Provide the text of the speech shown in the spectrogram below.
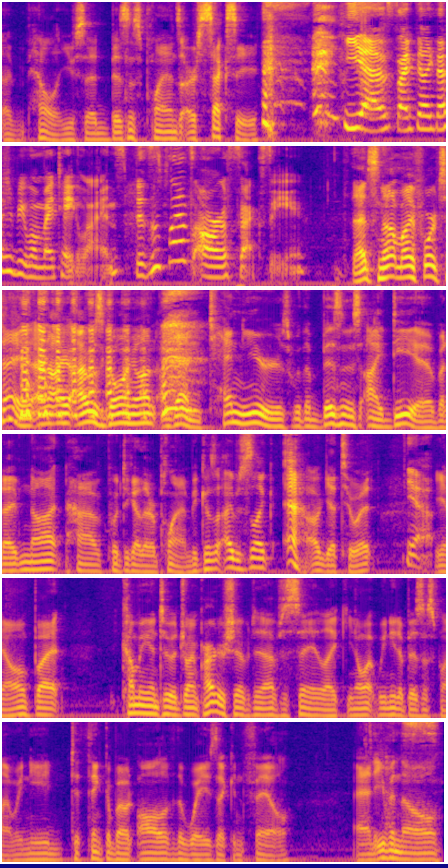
uh, hell, you said business plans are sexy. yes, I feel like that should be one of my taglines. Business plans are sexy. That's not my forte. And I, I was going on, again, 10 years with a business idea, but I've not have put together a plan because I was like, eh, I'll get to it. Yeah. you know but coming into a joint partnership to have to say like you know what? We need a business plan. We need to think about all of the ways that can fail. And even though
